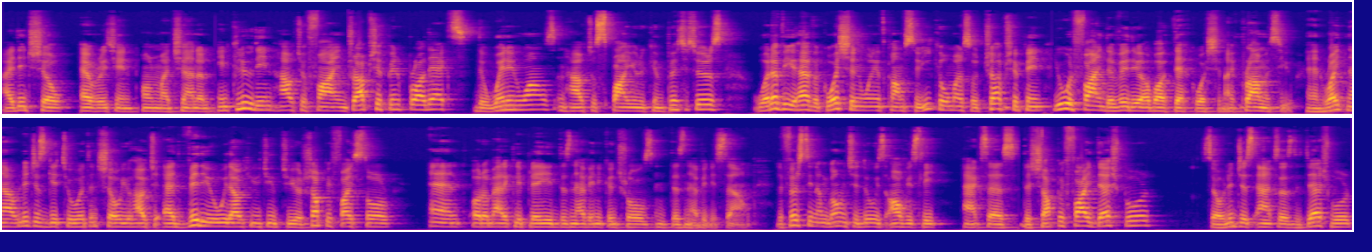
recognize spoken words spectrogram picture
I did show everything on my channel, including how to find dropshipping products, the winning ones, and how to spy on your competitors, Whatever you have a question when it comes to e-commerce or dropshipping, you will find a video about that question, I promise you. And right now, let's just get to it and show you how to add video without YouTube to your Shopify store and automatically play it doesn't have any controls and doesn't have any sound. The first thing I'm going to do is obviously access the Shopify dashboard. So let's just access the dashboard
